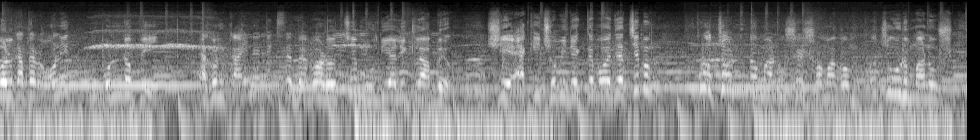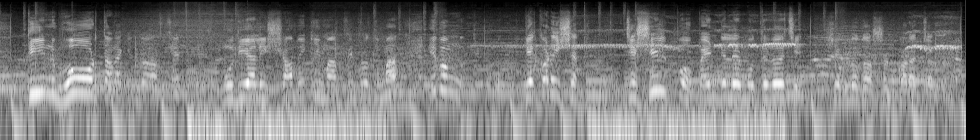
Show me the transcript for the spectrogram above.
কলকাতার অনেক মণ্ডপেই এখন কাইনেটিক্সের ব্যবহার হচ্ছে মুদিয়ালি ক্লাবেও সে একই ছবি দেখতে পাওয়া যাচ্ছে এবং প্রচণ্ড মানুষের সমাগম, প্রচুর মানুষ। দিনভর তারা কিন্তু আসছেন মুদিয়ালির সাবেকি মাতৃ প্রতিমা এবং ডেকোরেশন যে শিল্প প্যান্ডেলের মধ্যে রয়েছে, সেগুলো দর্শন করার জন্য।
